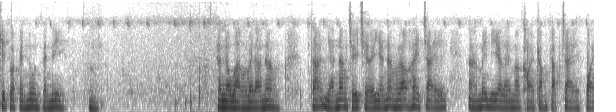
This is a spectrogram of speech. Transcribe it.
คิดว่าเป็นนู่นเป็นนี่อืม นั้นระวังเวลานั่ง ถ้าอย่านั่งเฉยๆอย่านั่งแล้วให้ใจไม่มีอะไรมาคอยกำกับใจปล่อย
